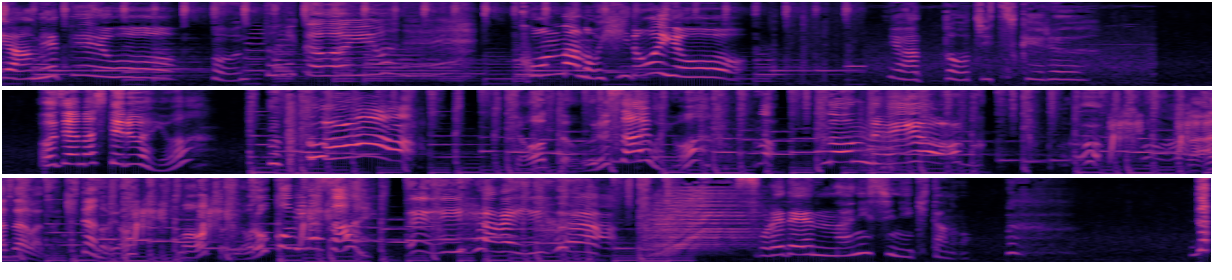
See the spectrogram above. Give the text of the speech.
やめてよ。本当に可愛いわね。こんなのひどいよ。やっと落ち着けるお邪魔してるわよ。うわちょっとうるさいわよ。なんでよわざわざ来たのよ。もっと喜びなさい。いやいや。それで何しに来たの？だ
